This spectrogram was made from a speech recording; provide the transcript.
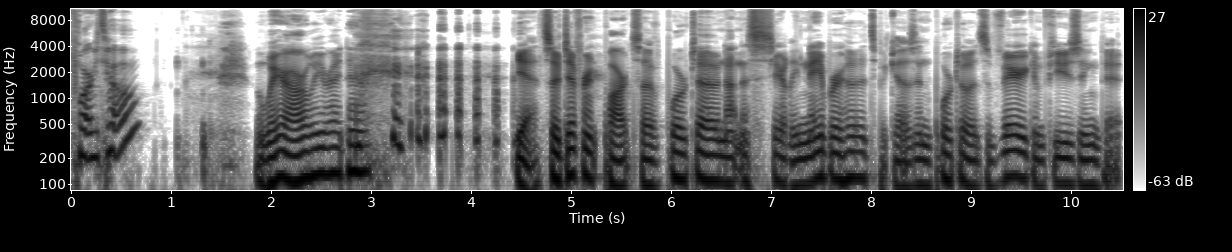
Porto? Where are we right now? yeah, so different parts of Porto, not necessarily neighborhoods, because in Porto it's very confusing that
